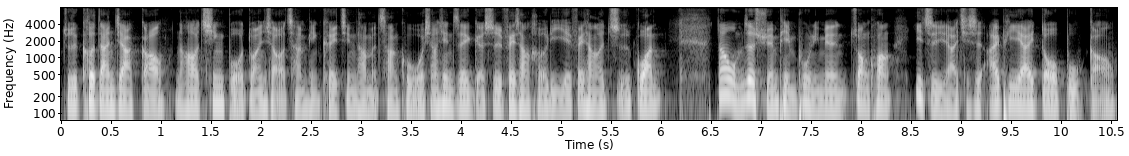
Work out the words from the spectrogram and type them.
就是客单价高，然后轻薄短小的产品可以进他们仓库。我相信这个是非常合理，也非常的直观。那我们这选品铺里面状况一直以来其实 IPI 都不高，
